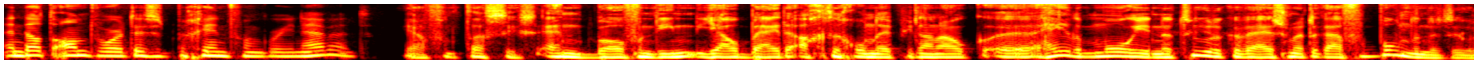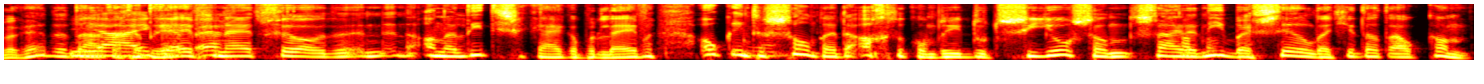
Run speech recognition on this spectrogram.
En dat antwoord is het begin van Green Habit. Ja, fantastisch. En bovendien, jouw beide achtergronden heb je dan ook uh, hele mooie natuurlijke wijze met elkaar verbonden natuurlijk. Hè? De datagedrevenheid, ja, veel een, een, analytische kijk op het leven. Ook interessant bij de achtergrond. Je doet SIOS, dan sta je er niet bij stil dat je dat ook kan.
